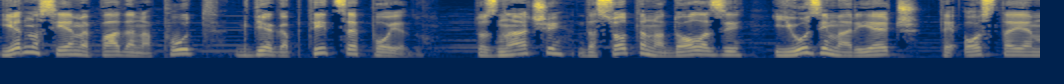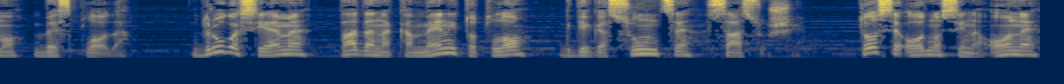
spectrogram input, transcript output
Jedno sjeme pada na put gdje ga ptice pojedu. To znači da Sotana dolazi i uzima riječ te ostajemo bez ploda. Drugo sjeme pada na kamenito tlo gdje ga sunce sasuši. To se odnosi na one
